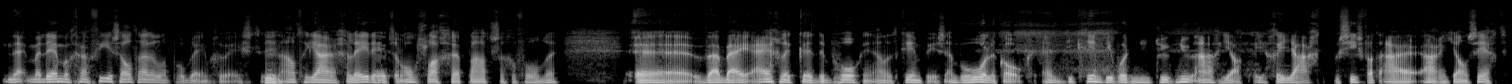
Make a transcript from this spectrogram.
Nee, maar demografie is altijd al een probleem geweest. Hm. Een aantal jaren geleden heeft een omslag uh, plaatsgevonden. Uh, waarbij eigenlijk uh, de bevolking aan het krimpen is. En behoorlijk ook. En die krimp die wordt nu, natuurlijk nu aangejaagd. Precies wat Arend Jan zegt.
